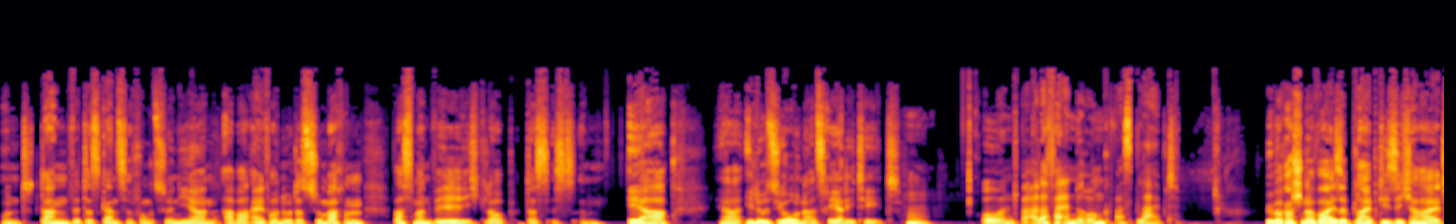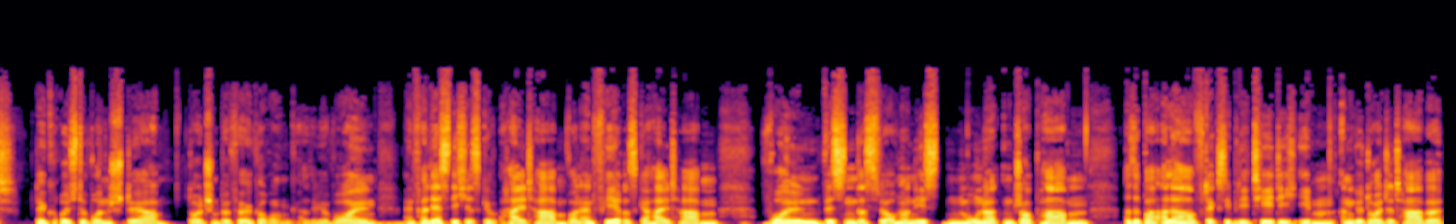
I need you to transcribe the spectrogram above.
Und dann wird das Ganze funktionieren. Aber einfach nur das zu machen, was man will, ich glaube, das ist ähm, eher ja, Illusion als Realität. Hm. Und bei aller Veränderung, was bleibt? Überraschenderweise bleibt die Sicherheit der größte Wunsch der deutschen Bevölkerung. Also wir wollen ein verlässliches Gehalt haben, wollen ein faires Gehalt haben, wollen wissen, dass wir auch noch nächsten Monaten einen Job haben, also bei aller Flexibilität, die ich eben angedeutet habe,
